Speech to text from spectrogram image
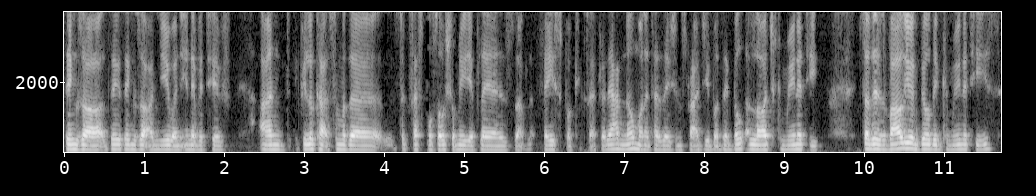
things are things that are new and innovative and if you look at some of the successful social media players, like Facebook, etc., they had no monetization strategy, but they built a large community. So there's value in building communities,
